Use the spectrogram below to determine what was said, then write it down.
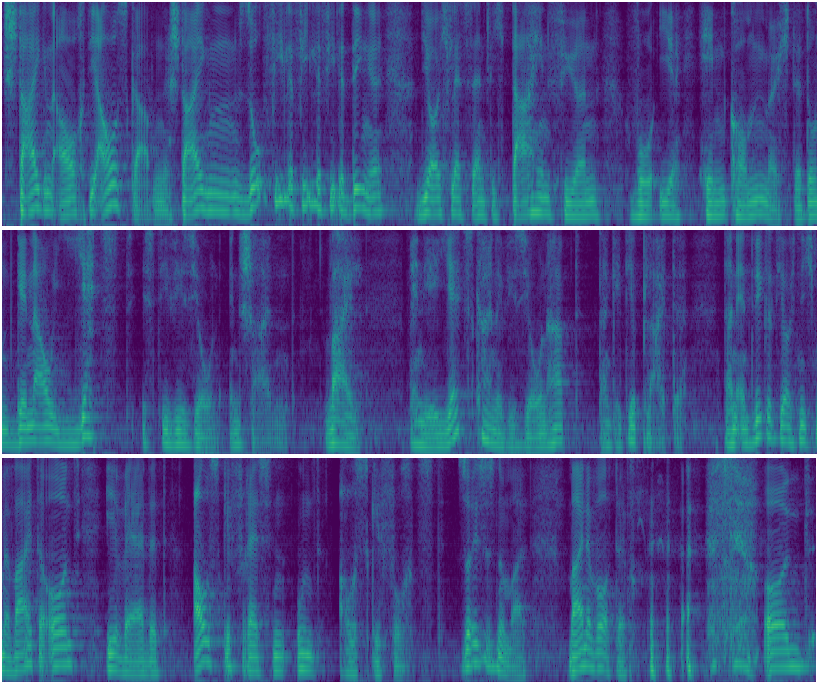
steigen auch die Ausgaben, steigen so viele, viele, viele Dinge, die euch letztendlich dahin führen, wo ihr hinkommen möchtet. Und genau jetzt ist die Vision entscheidend. Weil, wenn ihr jetzt keine Vision habt, dann geht ihr pleite. Dann entwickelt ihr euch nicht mehr weiter und ihr werdet ausgefressen und ausgefurzt. So ist es nun mal. Meine Worte. und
